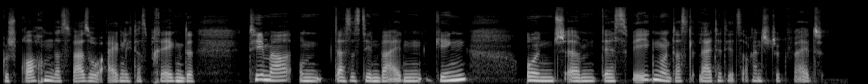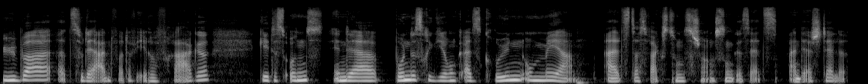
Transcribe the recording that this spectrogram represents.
gesprochen. Das war so eigentlich das prägende Thema, um das es den beiden ging. Und ähm, deswegen, und das leitet jetzt auch ein Stück weit über äh, zu der Antwort auf Ihre Frage, geht es uns in der Bundesregierung als Grünen um mehr als das Wachstumschancengesetz an der Stelle,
